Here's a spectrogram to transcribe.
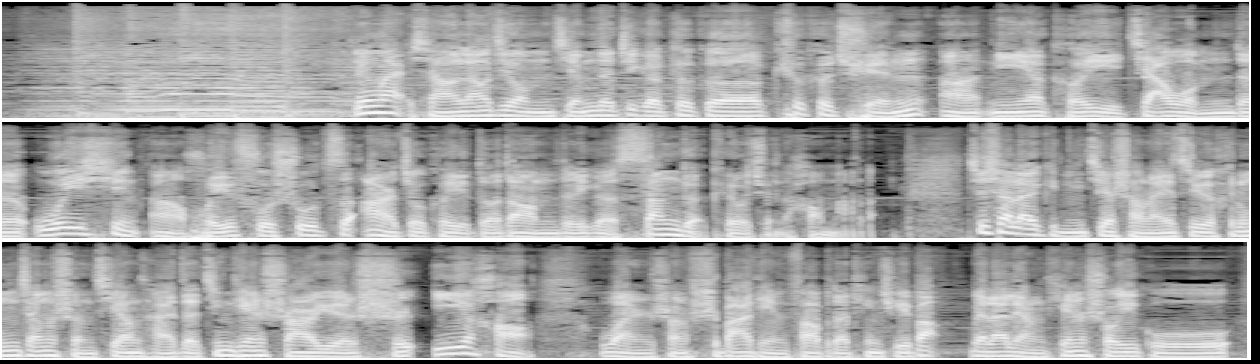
另外，想要了解我们节目的这个各个 QQ 群啊，你也可以加我们的微信啊，回复数字二就可以得到我们的这个三个 QQ 群的号码了。接下来给您介绍来自于黑龙江省气象台的今天十二月十一号晚上十八点发布的天气预报：未来两天受一股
